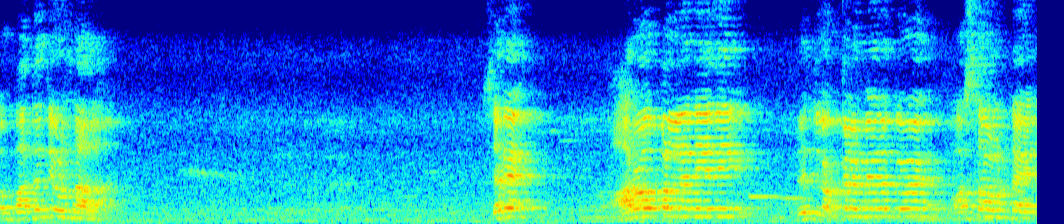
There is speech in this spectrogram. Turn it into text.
ఒక పద్ధతి ఉండాలా? సరే ఆరోపణలు అనేది ప్రతి ఒక్కరి మీద వస్తూ ఉంటాయి.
